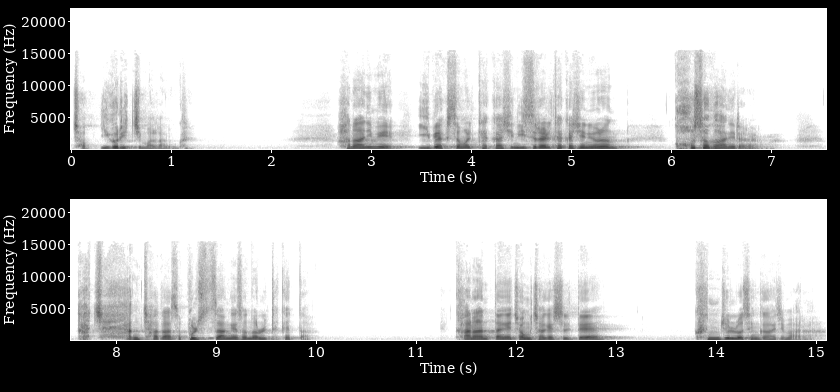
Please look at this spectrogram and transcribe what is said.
적. 이걸 잊지 말라는 거예요. 하나님이 이 백성을 택하신 이스라엘 택하신 이유는 커서가 아니라는 거예요. 가장 작아서 불쌍해서 너를 택했다. 가나안 땅에 정착했을 때 큰 줄로 생각하지 마라.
